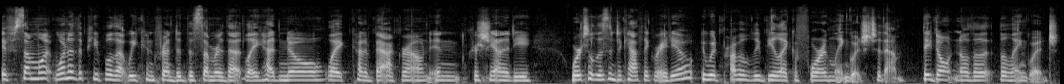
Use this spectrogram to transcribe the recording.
if someone one of the people that we confronted this summer that like had no like kind of background in Christianity were to listen to Catholic radio, it would probably be like a foreign language to them. They don't know the, the language.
